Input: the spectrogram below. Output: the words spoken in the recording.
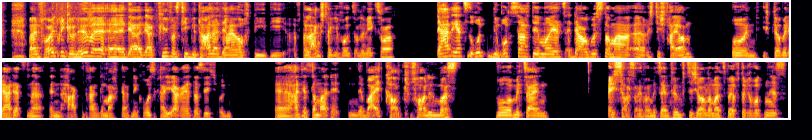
mein Freund Rico Löwe, äh, der, der viel fürs Team getan hat, der auch die, die auf der Langstrecke für uns unterwegs war, der hatte jetzt einen runden Geburtstag, den wir jetzt Ende August nochmal äh, richtig feiern. Und ich glaube, der hat jetzt eine, einen Haken dran gemacht, der hat eine große Karriere hinter sich und äh, hat jetzt nochmal eine, eine Wildcard gefahren in Most, wo er mit seinen, ich sag's einfach, mit seinen 50 Jahren nochmal Zwölfter geworden ist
